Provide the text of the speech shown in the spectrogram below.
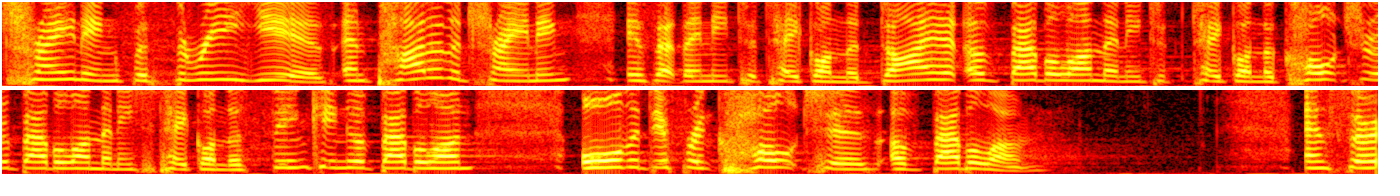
training for three years. And part of the training is that they need to take on the diet of Babylon, they need to take on the culture of Babylon, they need to take on the thinking of Babylon, all the different cultures of Babylon. And so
